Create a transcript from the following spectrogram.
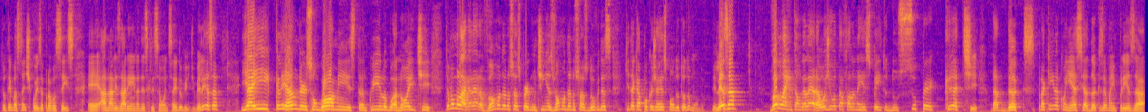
então tem bastante coisa para vocês é, analisarem aí na descrição antes de sair do vídeo, beleza? E aí, Cleanderson Gomes, tranquilo, boa noite. Então vamos lá, galera, vão mandando suas perguntinhas, vão mandando suas dúvidas, que daqui a pouco eu já respondo todo mundo, beleza? Vamos lá então, galera. Hoje eu vou estar falando a respeito do Supercut da Dux. Para quem não conhece, a Dux é uma empresa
